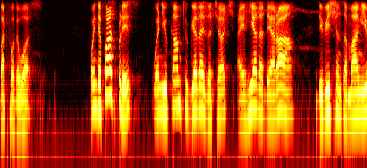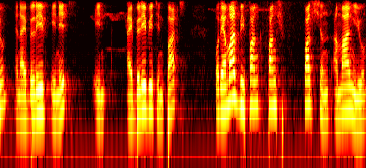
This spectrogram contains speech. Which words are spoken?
but for the worse. For in the first place, when you come together as a church, I hear that there are divisions among you, and I believe in it. In, I believe it in part. For there must be func- func- functions among you,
